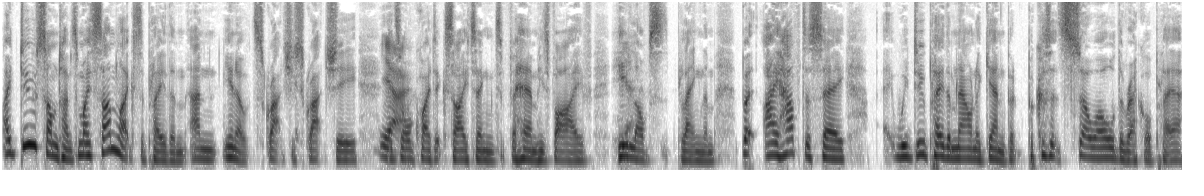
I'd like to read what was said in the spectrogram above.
I do sometimes. My son likes to play them, and you know, scratchy, scratchy. Yeah. It's all quite exciting for him. He's five. He Yeah. loves playing them. But I have to say, we do play them now and again. But because it's so old, the record player,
